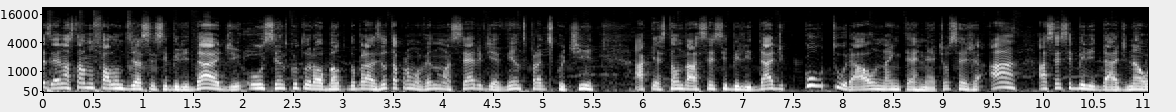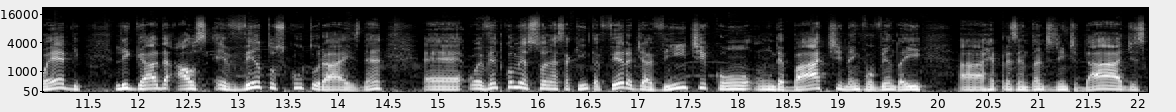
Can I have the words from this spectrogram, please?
Pois é, nós estávamos falando de acessibilidade. O Centro Cultural Banco do Brasil está promovendo uma série de eventos para discutir a questão da acessibilidade cultural na internet, ou seja, a acessibilidade na web ligada aos eventos culturais, né? É, o evento começou nessa quinta-feira, dia 20, com um debate né, envolvendo aí a representantes de entidades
